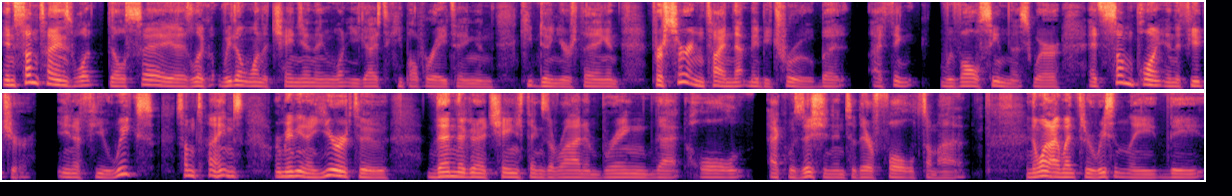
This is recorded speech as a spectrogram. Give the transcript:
And sometimes what they'll say is, look, we don't want to change anything. We want you guys to keep operating and keep doing your thing. And for a certain time, that may be true. But I think we've all seen this where at some point in the future, in a few weeks, sometimes, or maybe in a year or two, then they're going to change things around and bring that whole acquisition into their fold somehow. And the one I went through recently, the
